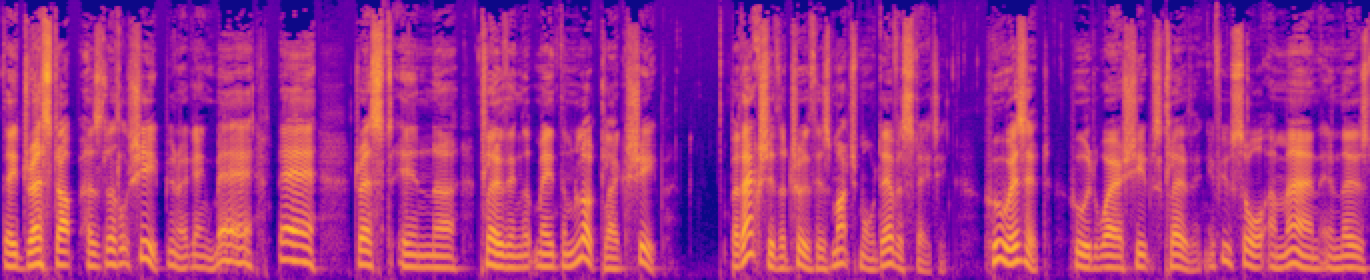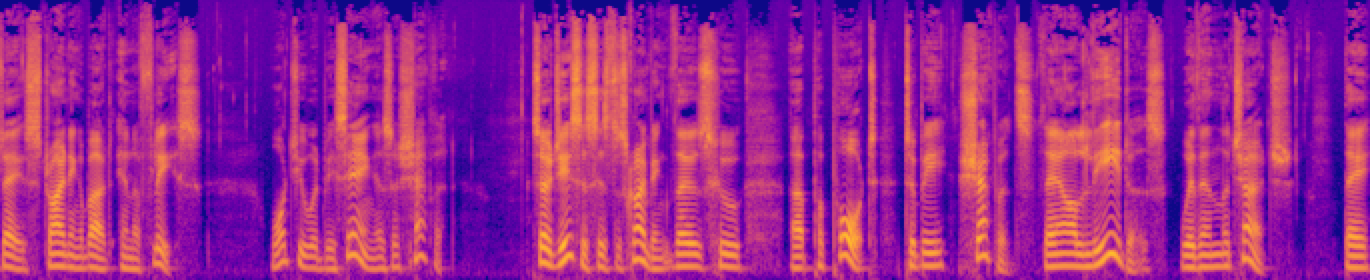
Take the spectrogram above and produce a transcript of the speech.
they dressed up as little sheep, you know, going meh, meh, dressed in uh, clothing that made them look like sheep. But actually, the truth is much more devastating. Who is it who would wear sheep's clothing. If you saw a man in those days striding about in a fleece, what you would be seeing is a shepherd. So Jesus is describing those who uh, purport to be shepherds. They are leaders within the church. They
